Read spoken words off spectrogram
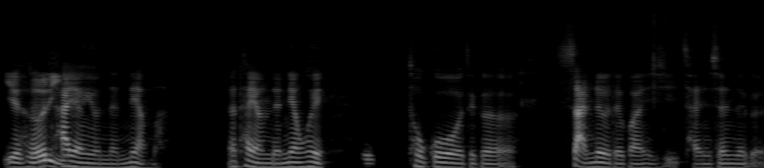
也合理，太阳有能量嘛，那太阳能量会透过这个散热的关系产生这个。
